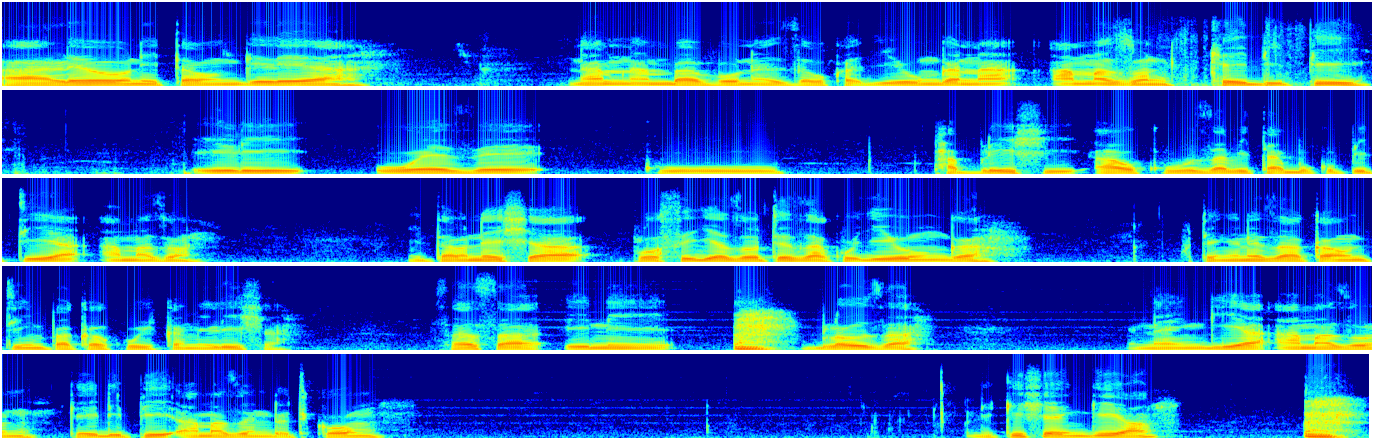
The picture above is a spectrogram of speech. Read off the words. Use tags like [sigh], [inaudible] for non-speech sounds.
Leo nitaongelea namna ambavyo unaweza ukajiunga na Amazon KDP ili uweze kupablishi au kuuza vitabu kupitia Amazon. Nitaonesha procedure zote za kujiunga, kutengeneza akaunti mpaka kuikamilisha. Sasa hii ni [clears throat] browser, naingia Amazon KDP amazon.com. Nikisha ingia [clears throat]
